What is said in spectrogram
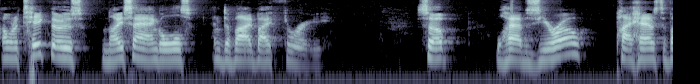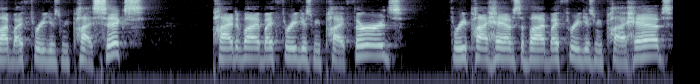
I want to take those nice angles and divide by 3. So we'll have 0, pi halves divided by 3 gives me pi 6, pi divided by 3 gives me pi thirds, 3 pi halves divided by 3 gives me pi halves,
